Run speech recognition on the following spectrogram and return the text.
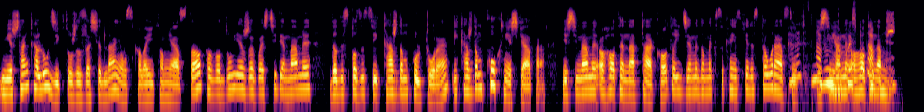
Mieszanka ludzi, którzy zasiedlają z kolei to miasto, powoduje, że właściwie mamy do dyspozycji każdą kulturę i każdą kuchnię świata. Jeśli mamy ochotę na taco, to idziemy do meksykańskiej restauracji. Ale w Nowym Jeśli Jorku mamy ochotę podobnie. na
